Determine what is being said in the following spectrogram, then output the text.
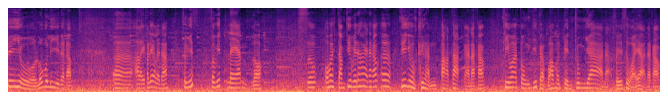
ที่อยู่ลบบุรีนะครับเอ่ออะไรเขาเรียกอะไรนะสวิตสวิตแลนด์เหรอสวโอ้ยจำชื่อไม่ได้นะครับ เออ ที่อยู่เขื่อนป่าสักนะครับ ที่ว่าตรงที่แบบว่ามันเป็นทุ่งหญ้าน่ะสวยๆอะนะครับ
